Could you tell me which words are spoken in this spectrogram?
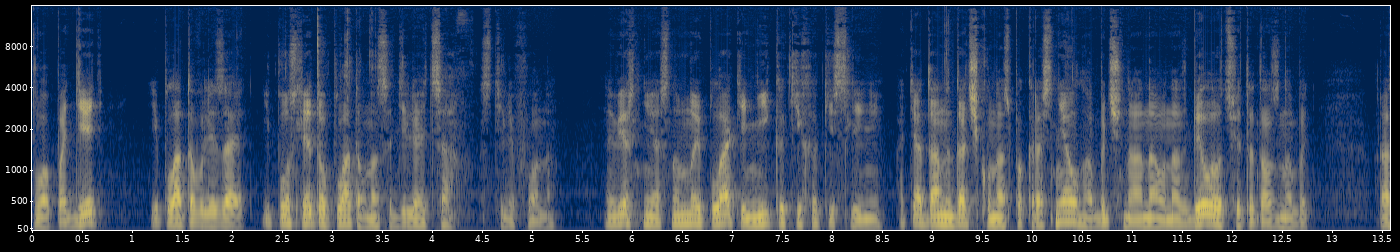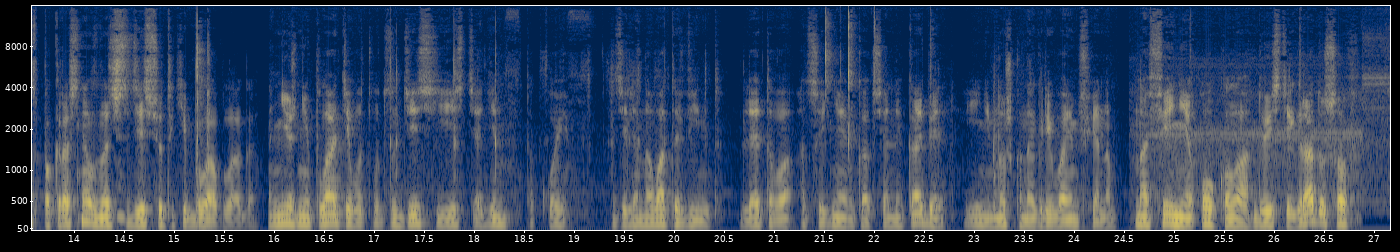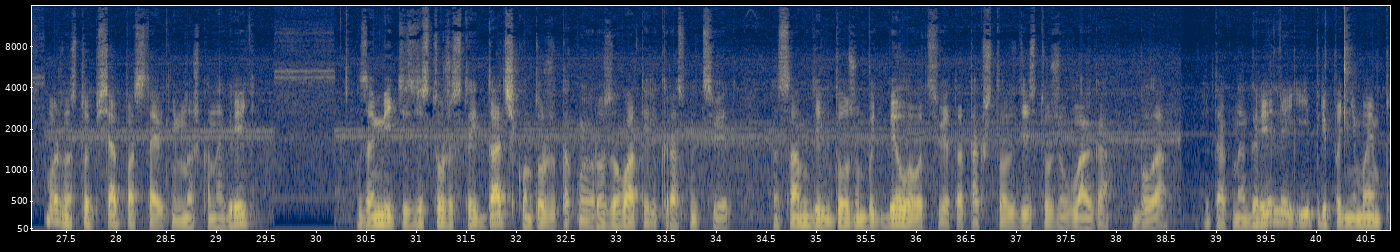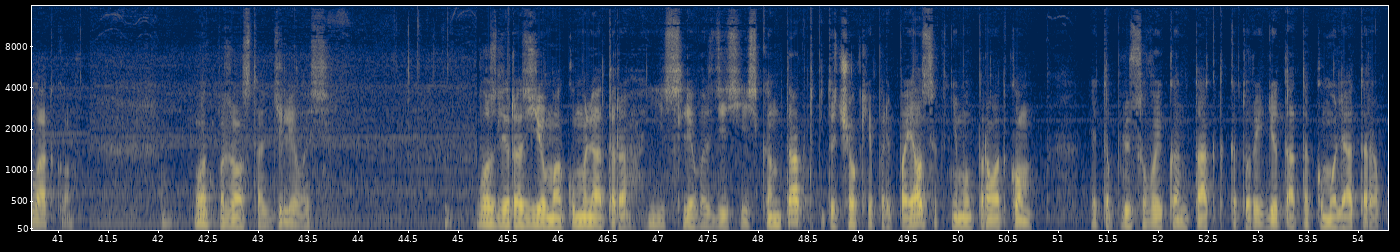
вот, поддеть, и плата вылезает. И после этого плата у нас отделяется с телефона. На верхней основной плате никаких окислений. Хотя данный датчик у нас покраснел, обычно она у нас белого цвета должна быть. Раз покраснел, значит здесь все-таки была влага. На нижней плате вот, вот здесь есть один такой зеленоватый винт. Для этого отсоединяем коаксиальный кабель и немножко нагреваем феном. На фене около 200 градусов. Можно 150 поставить, немножко нагреть. Заметьте, здесь тоже стоит датчик, он тоже такой розоватый или красный цвет. На самом деле должен быть белого цвета, так что здесь тоже влага была. Итак, нагрели и приподнимаем платку. Вот, пожалуйста, отделилась. Возле разъема аккумулятора и слева здесь есть контакт, пятачок я припаялся к нему проводком. Это плюсовой контакт, который идет от аккумулятора.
